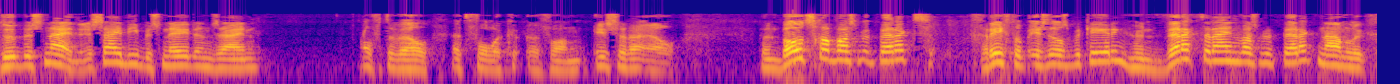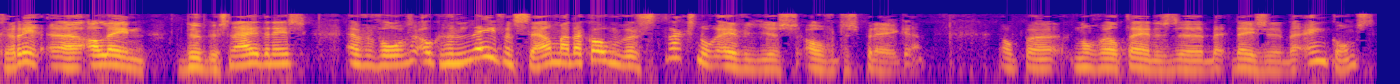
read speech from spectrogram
de besnijden. Zij die besneden zijn, oftewel het volk eh, van Israël. Hun boodschap was beperkt, gericht op Israëls bekering. Hun werkterrein was beperkt, namelijk gericht, uh, alleen de besnijdenis. En vervolgens ook hun levensstijl, maar daar komen we straks nog eventjes over te spreken. Op, nog wel tijdens de, deze bijeenkomst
